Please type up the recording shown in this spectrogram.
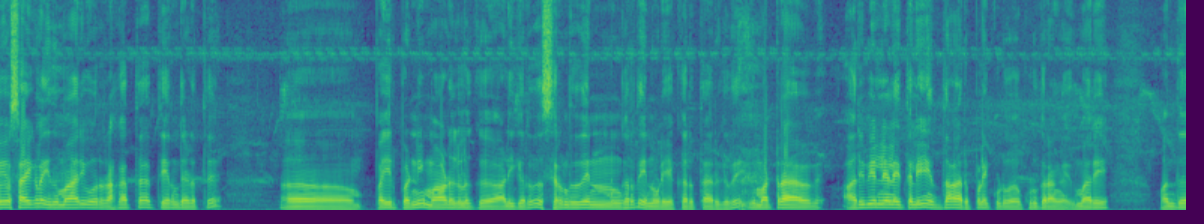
விவசாயிகளும் இது மாதிரி ஒரு ரகத்தை தேர்ந்தெடுத்து பயிர் பண்ணி மாடுகளுக்கு அளிக்கிறது சிறந்தது என்னுடைய கருத்தாக இருக்குது. இது மற்ற அறிவியல் நிலையத்திலையும் இதுதான் ரிப்ளை கொடு கொடுக்குறாங்க. இது மாதிரி வந்து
